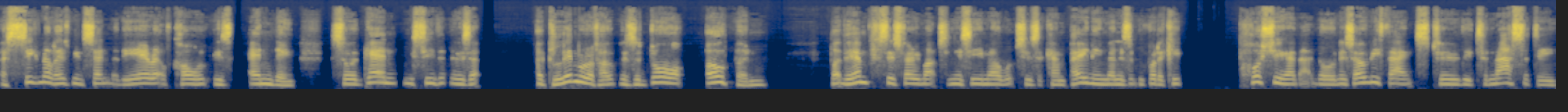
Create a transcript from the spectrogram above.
a signal has been sent that the era of coal is ending. So again, we see that there's a, a glimmer of hope. There's a door open, but the emphasis very much in this email, which is a campaign email, is that we've got to keep pushing at that door. And it's only thanks to the tenacity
